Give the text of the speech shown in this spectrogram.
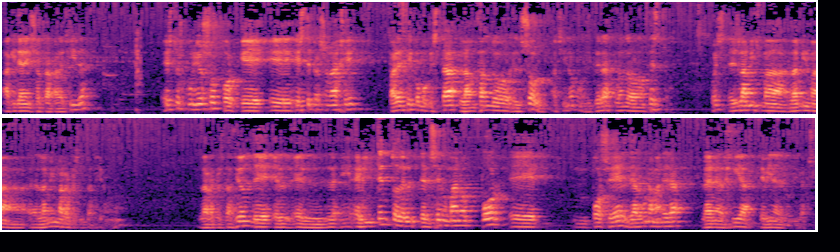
Aquí tenéis otra parecida. Esto es curioso porque eh, este personaje parece como que está lanzando el sol, así no, como si estuviera jugando al baloncesto. Pues es la misma, la misma, la misma representación. La representación del de el, intento del, ser humano por eh, poseer de alguna manera la energía que viene del universo.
